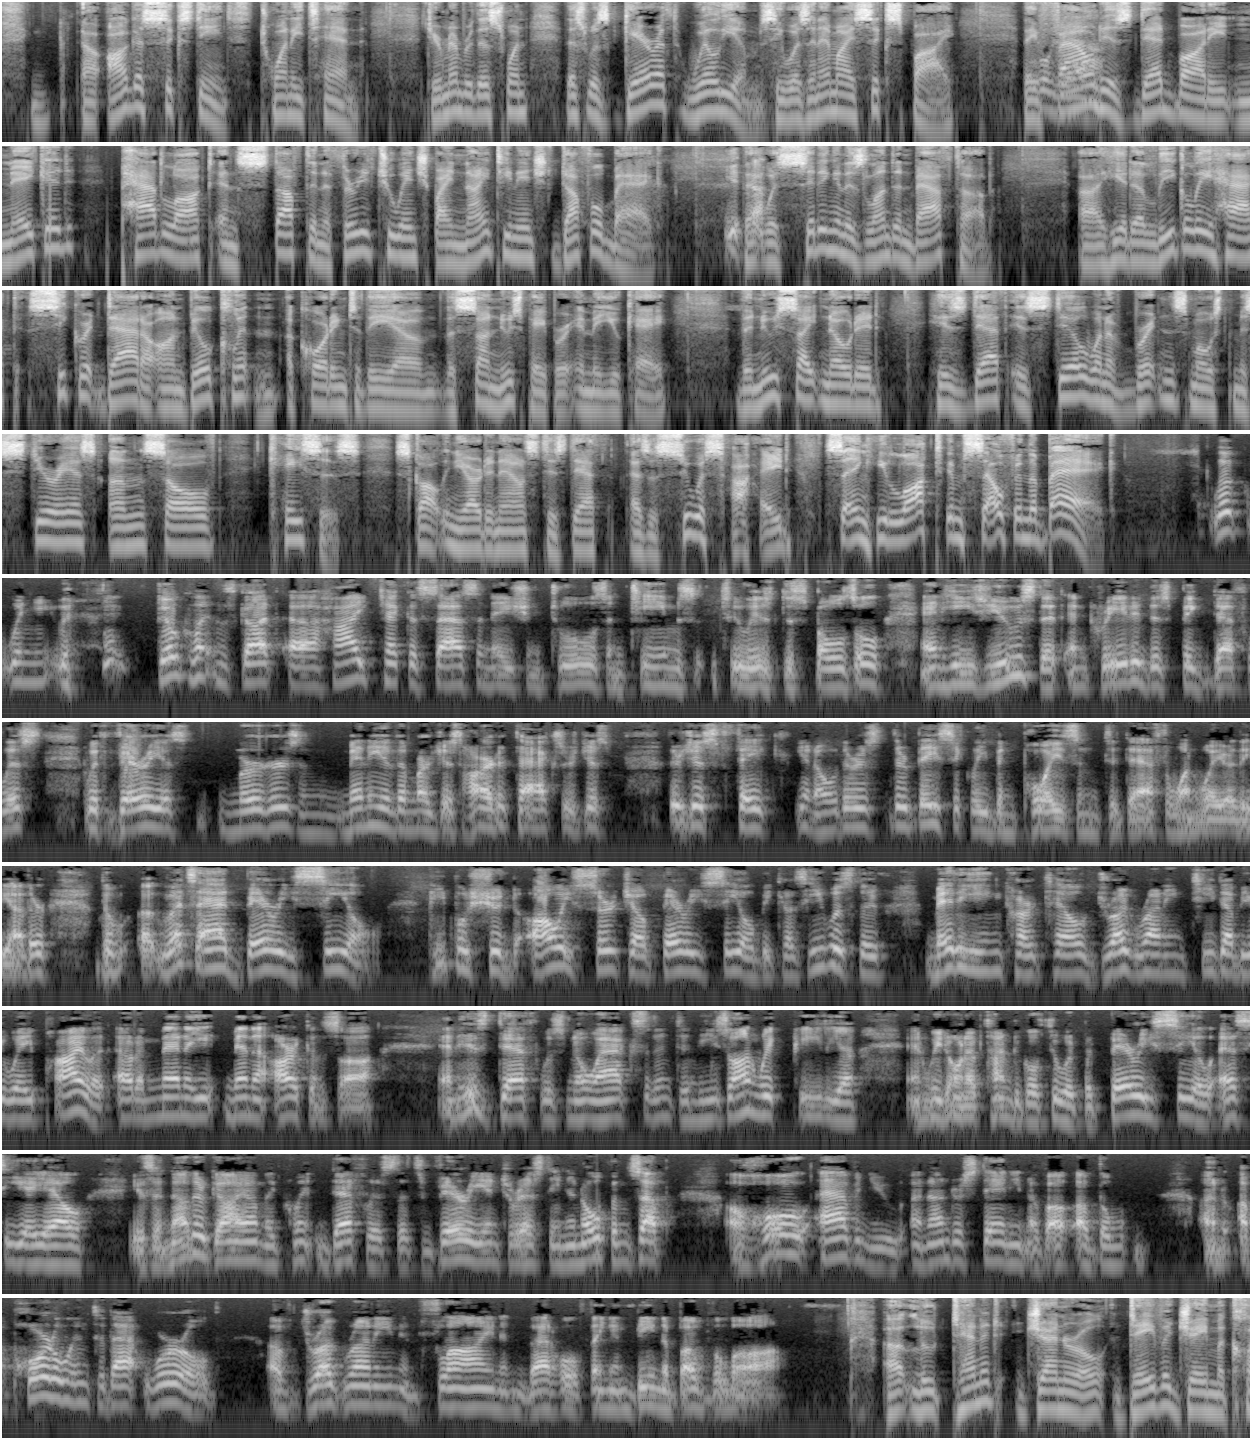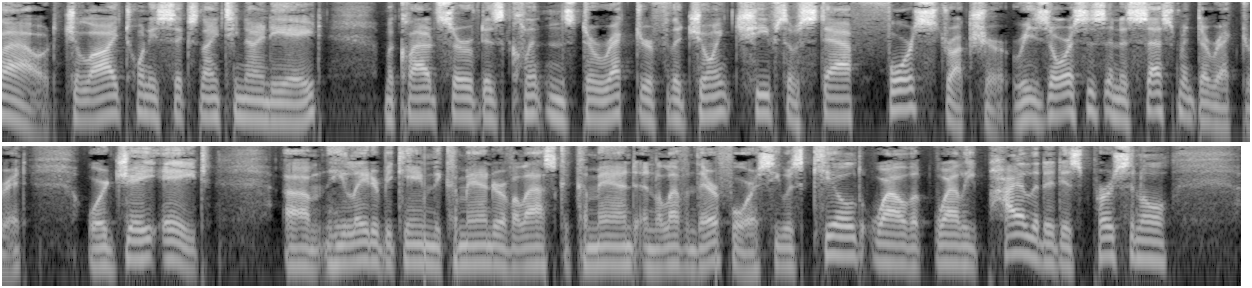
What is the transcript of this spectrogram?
Uh, August 16th, 2010. Do you remember this one? This was Gareth Williams. He was an MI6 spy. They oh, found yeah. his dead body naked, padlocked, and stuffed in a 32 inch by 19 inch duffel bag yeah. that was sitting in his London bathtub. Uh, he had illegally hacked secret data on Bill Clinton, according to the um, the Sun newspaper in the UK. The news site noted his death is still one of Britain's most mysterious unsolved cases. Scotland Yard announced his death as a suicide, saying he locked himself in the bag. Look, when you Bill Clinton's got uh, high tech assassination tools and teams to his disposal, and he's used it and created this big death list with various murders, and many of them are just heart attacks or just they're just fake. You know, there's they're basically been poisoned to death one way or the other. The, uh, let's add Barry Seal. People should always search out Barry Seal because he was the Medellin cartel drug running TWA pilot out of Mena, Mena Arkansas and his death was no accident. And he's on Wikipedia, and we don't have time to go through it. But Barry Seal, S-E-A-L, is another guy on the Clinton death list that's very interesting and opens up a whole avenue, an understanding of of the an, a portal into that world of drug running and flying and that whole thing and being above the law. Uh, Lieutenant General David J. McCloud, July 26, 1998. McCloud served as Clinton's director for the Joint Chiefs of Staff Force Structure, Resources and Assessment Directorate, or J8. Um, he later became the commander of Alaska Command and 11th Air Force. He was killed while the, while he piloted his personal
